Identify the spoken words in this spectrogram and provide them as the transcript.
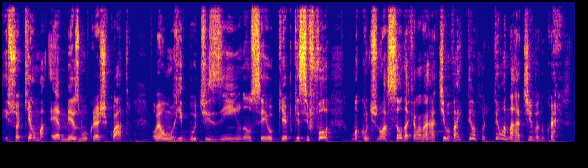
isso aqui é, uma, é mesmo o Crash 4? Ou é um rebootzinho, não sei o quê? Porque se for uma continuação daquela narrativa, vai ter uma, ter uma narrativa no Crash?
